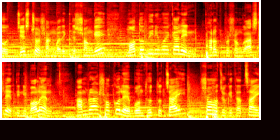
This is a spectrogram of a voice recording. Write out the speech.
ও জ্যেষ্ঠ সাংবাদিকদের সঙ্গে মত বিনিময়কালীন ভারত প্রসঙ্গ আসলে তিনি বলেন, আমরা সকলে বন্ধুত্ব চাই, সহযোগিতা চাই।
